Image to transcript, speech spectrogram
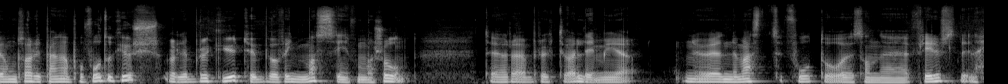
om så litt penger på fotokurs, eller bruke YouTube og finne masse informasjon. Det har jeg brukt veldig mye. Nå er det mest foto sånn friluftsliv Nei,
